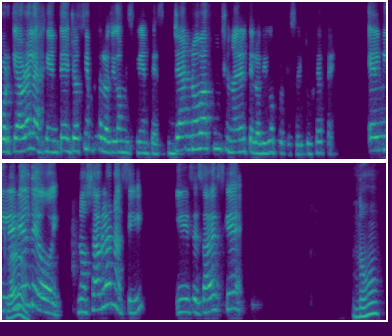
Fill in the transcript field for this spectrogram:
Porque ahora la gente, yo siempre se lo digo a mis clientes, ya no va a funcionar el te lo digo porque soy tu jefe. El millennial de hoy nos hablan así y dice, ¿sabes qué? No.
